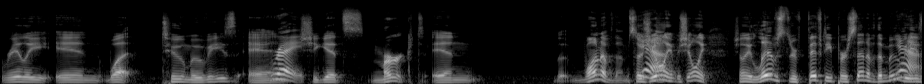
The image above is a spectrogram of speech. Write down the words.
really in what two movies, and Right. she gets murked in one of them. So she only she only she only lives through fifty percent of the movies Yeah.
